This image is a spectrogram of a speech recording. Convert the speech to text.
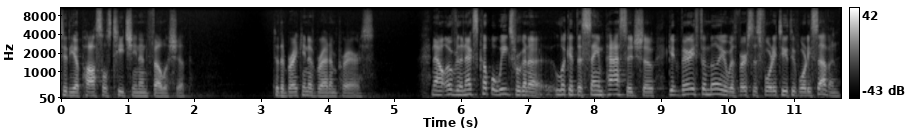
to the apostles' teaching and fellowship, to the breaking of bread and prayers. Now, over the next couple weeks, we're going to look at the same passage, so get very familiar with verses 42 through 47.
